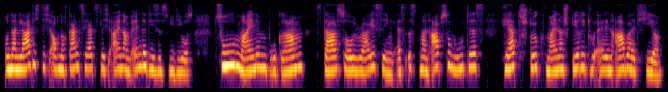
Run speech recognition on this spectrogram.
Und dann lade ich dich auch noch ganz herzlich ein am Ende dieses Videos zu meinem Programm Star Soul Rising. Es ist mein absolutes Herzstück meiner spirituellen Arbeit hier.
